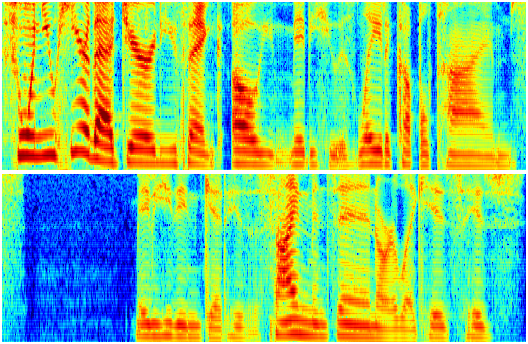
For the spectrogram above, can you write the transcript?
So when you hear that, Jared, you think, oh, maybe he was late a couple times maybe he didn't get his assignments in or like his his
